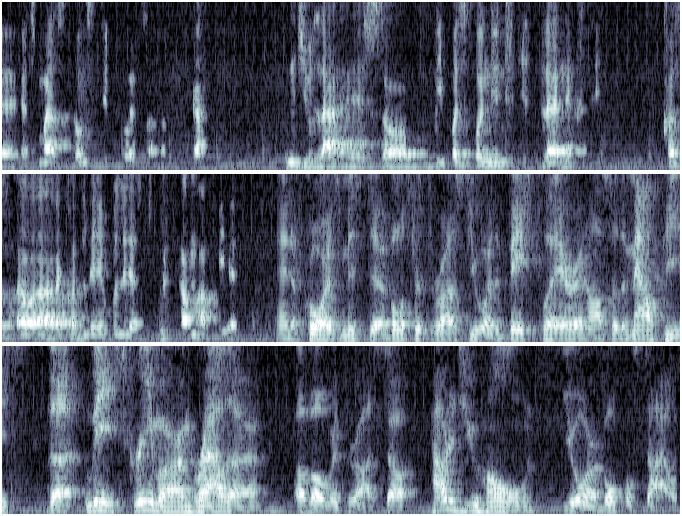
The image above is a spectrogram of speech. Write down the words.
uh, at Milestone Studio in South Africa in July. So we postponed it to July next year because our record label has to come up here. And of course, Mr. Vulture Thrust, you are the bass player and also the mouthpiece, the lead screamer and growler of Overthrust. So, how did you hone your vocal style?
